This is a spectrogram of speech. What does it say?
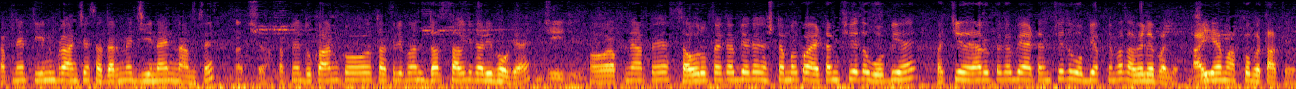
अपने तीन ब्रांच है सदर में जी नाइन नाम से। अच्छा। अपने दुकान को तकरीबन दस साल के करीब हो गया है। जी जी। और अपने यहाँ पे सौ रुपए का भी अगर कस्टमर को आइटम चाहिए तो वो भी है। पच्चीस हज़ार रुपए का भी आइटम चाहिए तो वो भी अपने पास अवेलेबल है। आइए हम आपको बताते हैं।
